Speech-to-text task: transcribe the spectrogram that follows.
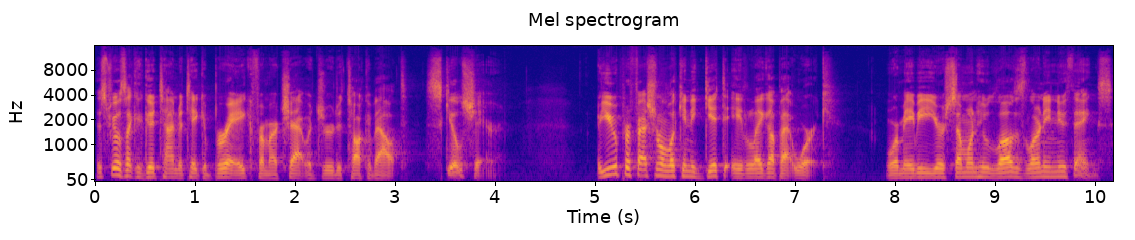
this feels like a good time to take a break from our chat with Drew to talk about Skillshare. Are you a professional looking to get a leg up at work? Or maybe you're someone who loves learning new things.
